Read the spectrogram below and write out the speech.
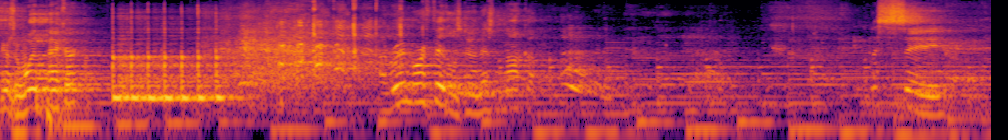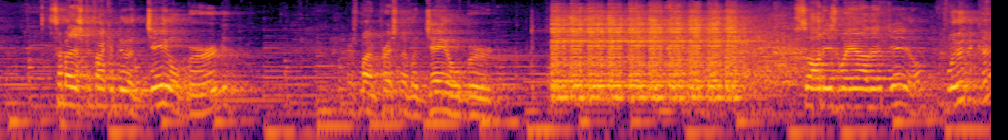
Here's a woodpecker. I ruined more fiddles doing this. Knock up. Let's see. Somebody asked if I could do a jailbird. Here's my impression of a jailbird sawed his way out of that jail, flew the coop.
